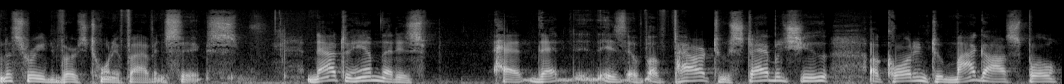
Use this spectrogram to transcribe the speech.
Let's read verse 25 and 6. Now to him that is had, that is of, of power to establish you according to my gospel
